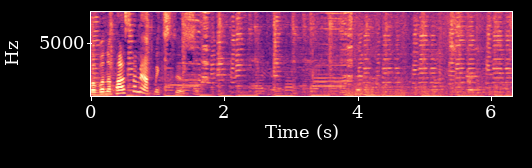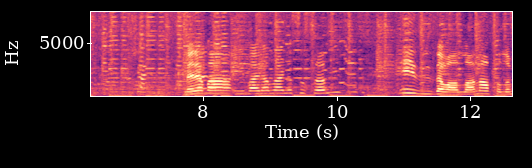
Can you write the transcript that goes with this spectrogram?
Babana pasta mı yapmak istiyorsun? Merhaba, iyi bayramlar nasılsın? İyiyiz biz de vallahi ne yapalım?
